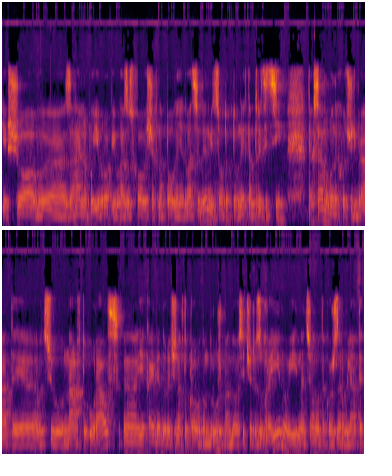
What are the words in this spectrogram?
якщо в е, загально по Європі в газосховищах наповнення 21%, то в них там 37%. Так само вони хочуть брати оцю нафту Уралс, е, яка йде, до речі, нафтопроводом дружба досі через Україну, і на цьому також заробляти.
